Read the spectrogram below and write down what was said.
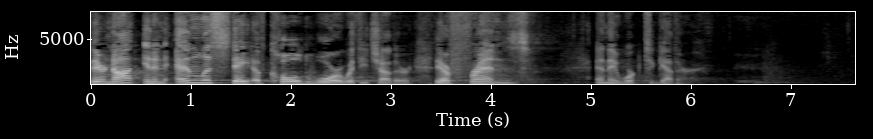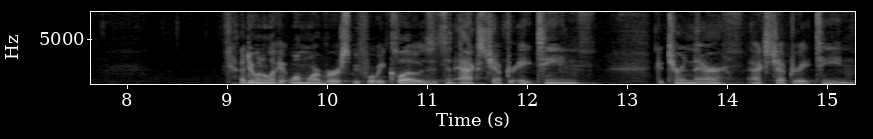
They are not in an endless state of cold war with each other. They are friends and they work together. I do want to look at one more verse before we close. It's in Acts chapter 18. You could turn there. Acts chapter 18.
